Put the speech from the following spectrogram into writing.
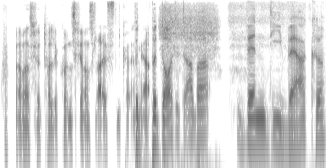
guck mal, was für tolle Kunst wir uns leisten können. Be ja. Bedeutet aber, wenn die Werke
